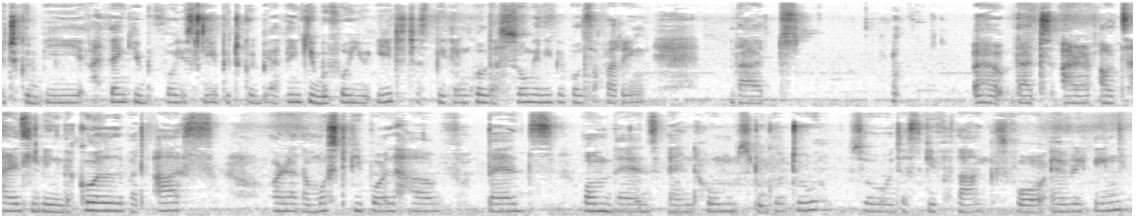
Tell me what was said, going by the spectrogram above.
It could be a thank you before you sleep, it could be a thank you before you eat. Just be thankful there's so many people suffering that uh, that are outside living in the cold, but us, or rather, most people have beds, home beds, and homes to go to. So just give thanks for everything,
